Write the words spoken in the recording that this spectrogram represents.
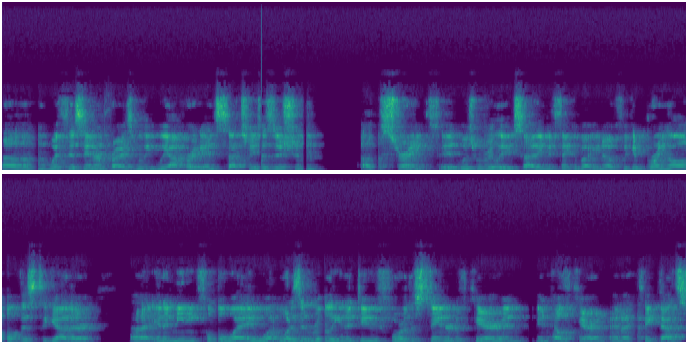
um, with this enterprise. We we operate in such a position of strength. It was really exciting to think about. You know, if we could bring all of this together uh, in a meaningful way. What what is it really going to do for the standard of care in in healthcare? And I think that's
